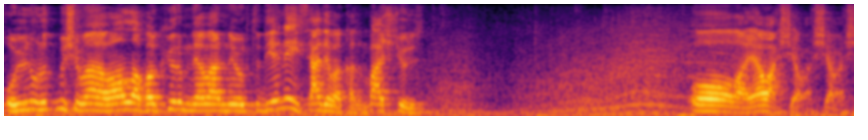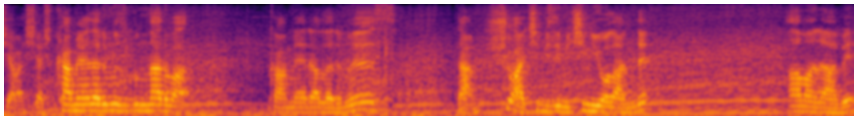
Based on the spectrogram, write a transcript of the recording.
oyunu unutmuşum ha. Valla bakıyorum ne var ne yoktu diye. Neyse hadi bakalım. Başlıyoruz. Oo yavaş yavaş yavaş yavaş yavaş. Kameralarımız bunlar var. Kameralarımız. Tamam şu açı bizim için iyi olandı. Aman abi.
